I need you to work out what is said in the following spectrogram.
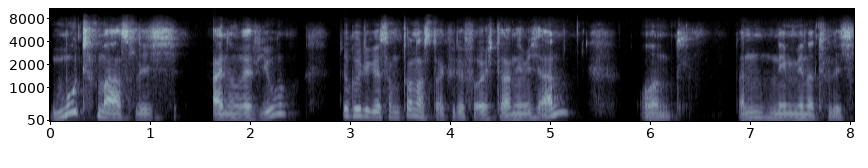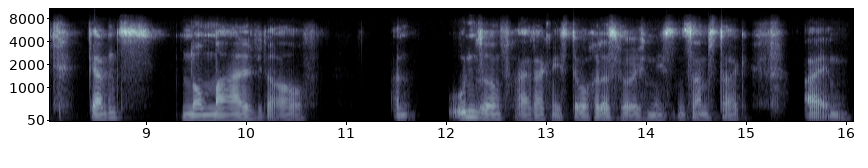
mutmaßlich einem Review. Der Rüdiger ist am Donnerstag wieder für euch da, nehme ich an. Und dann nehmen wir natürlich ganz normal wieder auf an unserem Freitag nächste Woche, dass wir euch nächsten Samstag ein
